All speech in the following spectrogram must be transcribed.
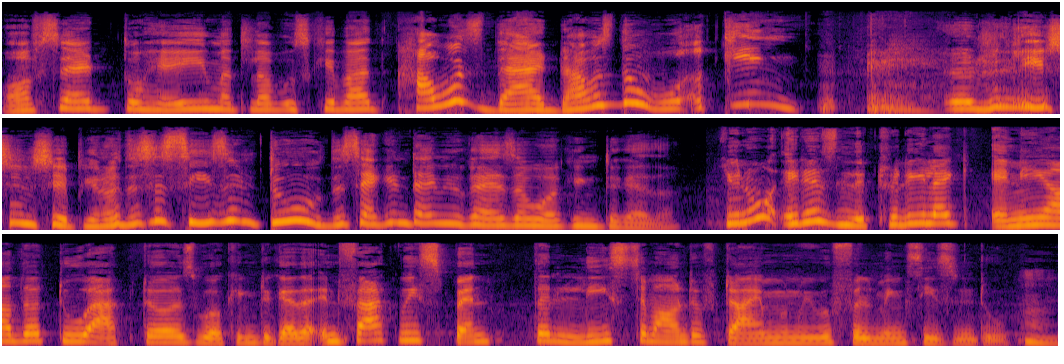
off set तो है ही मतलब उसके बाद how was that how was the working Uh, relationship. You know, this is season two, the second time you guys are working together. You know, it is literally like any other two actors working together. In fact, we spent the least amount of time when we were filming season two. Hmm.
